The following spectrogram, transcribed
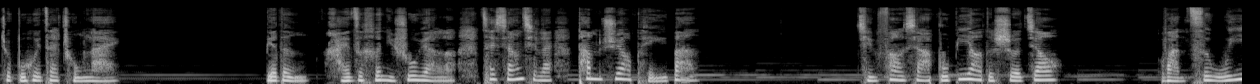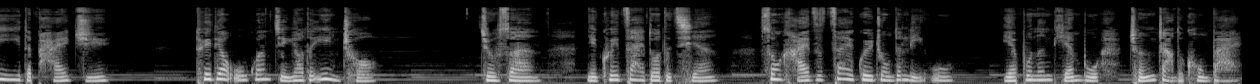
就不会再重来。别等孩子和你疏远了，才想起来他们需要陪伴。请放下不必要的社交。婉辞无意义的牌局，推掉无关紧要的应酬。就算你亏再多的钱，送孩子再贵重的礼物，也不能填补成长的空白。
